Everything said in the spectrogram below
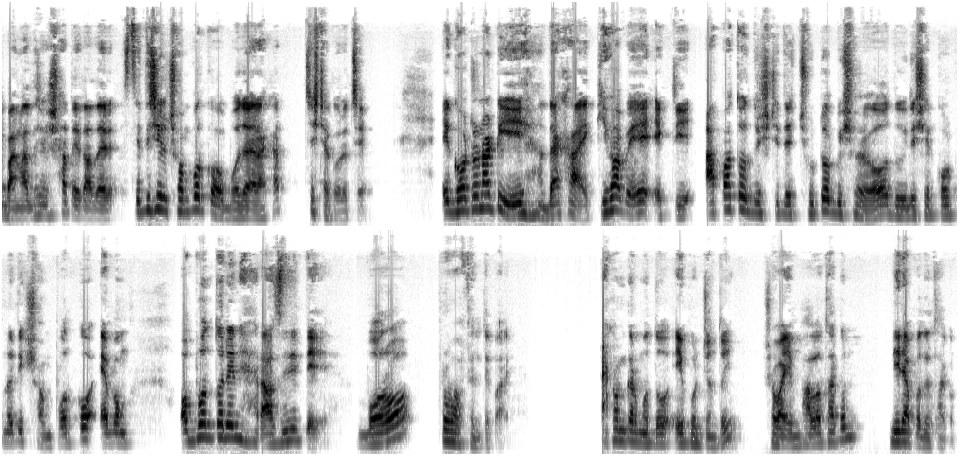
বাংলাদেশের সাথে তাদের স্থিতিশীল সম্পর্ক বজায় রাখার চেষ্টা করেছে। এই ঘটনাটি দেখায় কীভাবে একটি আপাত দৃষ্টিতে ছোট বিষয়েও দুই দেশের কূটনৈতিক সম্পর্ক এবং অভ্যন্তরীণ রাজনীতিতে বড় প্রভাব ফেলতে পারে। এখনকার মতো এই পর্যন্তই। সবাই ভালো থাকুন নিরাপদে থাকুন।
